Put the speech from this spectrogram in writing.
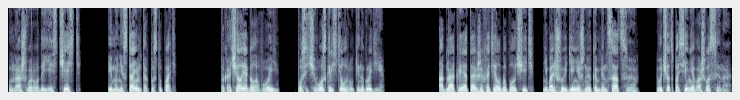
У нашего рода есть честь, и мы не станем так поступать. Покачал я головой, после чего скрестил руки на груди. Однако я также хотел бы получить небольшую денежную компенсацию в учет спасения вашего сына.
